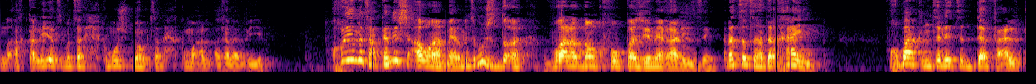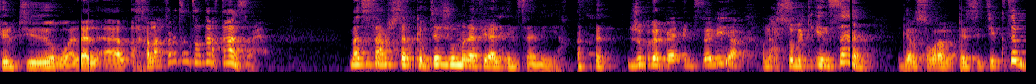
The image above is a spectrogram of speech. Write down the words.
الأقليات ما تنحكموش بهم تنحكموا على الأغلبية. خويا ما تعطينيش أوامر ما تقولش voilà donc faut pas généraliser راه تتهضر خايب. خبارك انت اللي تدافع على ال culture وعلى الاخلاق راه تتهضر قاصح. ما تعرفش تركب حتى جملة فيها الإنسانية. جملة فيها الإنسانية. ونحسوا بك إنسان. قال صوره ال PC تكتب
